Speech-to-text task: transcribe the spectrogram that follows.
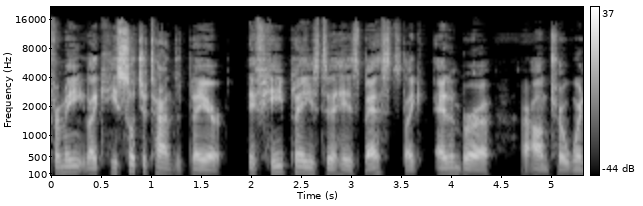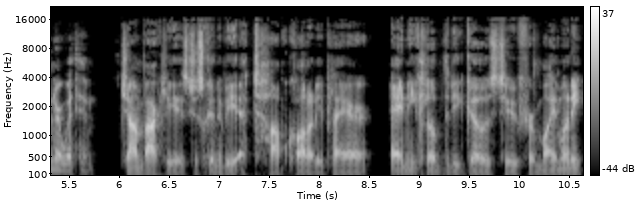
for me, like he's such a talented player. If he plays to his best, like Edinburgh are onto a winner with him. John Barclay is just going to be a top quality player any club that he goes to for my money.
